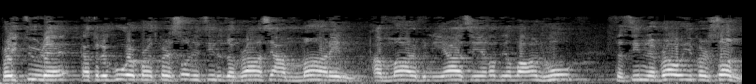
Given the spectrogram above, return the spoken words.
prej tyre ka treguar për atë person i cili do vrasë Ammarin, Ammar ibn Yasirin radhiyallahu anhu, të cilin e vrau një person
